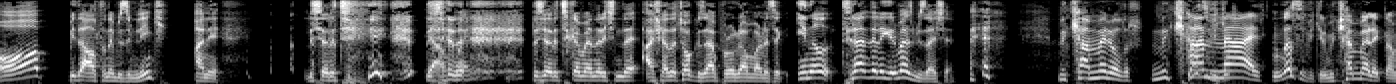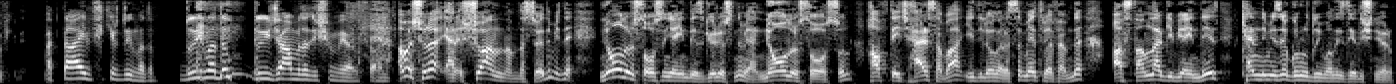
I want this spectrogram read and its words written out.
Hop bir de altına bizim link. Hani dışarı dışarı, dışarı çıkamayanlar için de aşağıda çok güzel program var desek. İnan trendlere girmez miyiz Ayşe? Mükemmel olur. Mükemmel. Nasıl fikir? Mükemmel reklam fikri. Bak daha iyi bir fikir duymadım. Duymadım, duyacağımı da düşünmüyorum şu an. Ama şuna yani şu anlamda söyledim. Ne, ne olursa olsun yayındayız görüyorsun değil mi? Yani ne olursa olsun hafta içi her sabah 7 ile 10 arası Metro FM'de aslanlar gibi yayındayız. Kendimize gurur duymalıyız diye düşünüyorum.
